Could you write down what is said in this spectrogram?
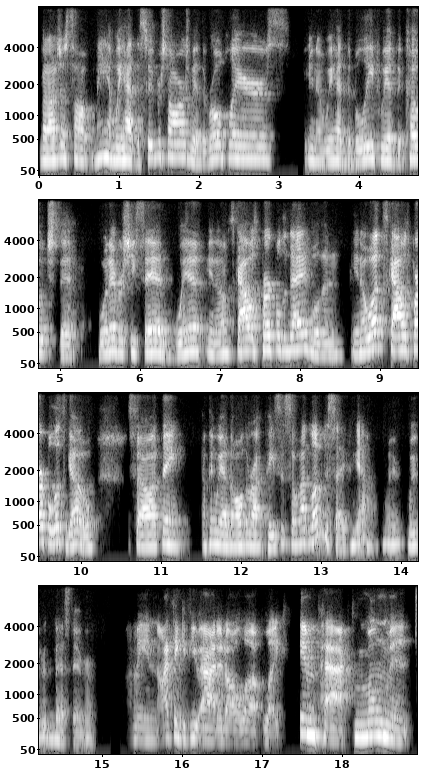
But I just thought, man, we had the superstars, we had the role players, you know, we had the belief, we had the coach that whatever she said went, you know, sky was purple today. Well, then, you know what? Sky was purple. Let's go. So I think, I think we had all the right pieces. So I'd love to say, yeah, we, we were the best ever. I mean, I think if you add it all up, like impact, moment,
